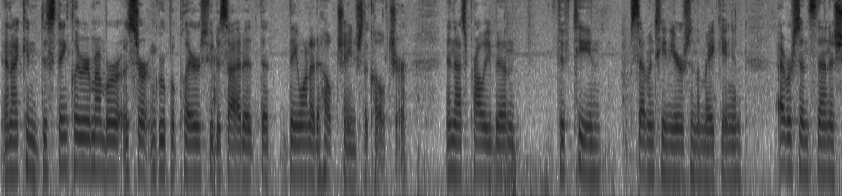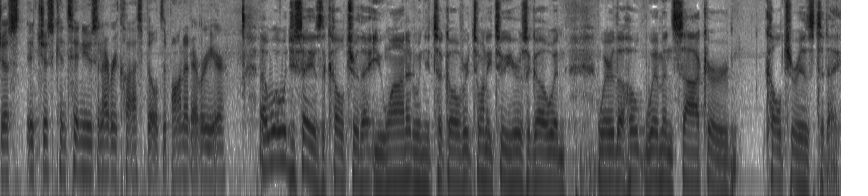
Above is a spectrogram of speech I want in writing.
and I can distinctly remember a certain group of players who decided that they wanted to help change the culture, and that's probably been 15, 17 years in the making, and ever since then, it's just it just continues, and every class builds upon it every year. Uh, what would you say is the culture that you wanted when you took over 22 years ago, and where the Hope women's soccer culture is today?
